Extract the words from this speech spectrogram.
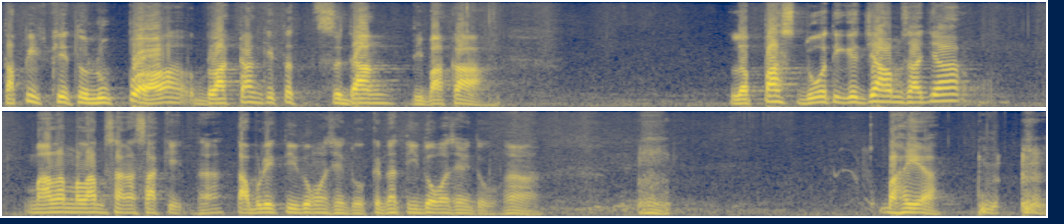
tapi kita lupa belakang kita sedang dibakar. Lepas 2 3 jam saja malam-malam sangat sakit ha tak boleh tidur macam itu kena tidur macam itu ha bahaya.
